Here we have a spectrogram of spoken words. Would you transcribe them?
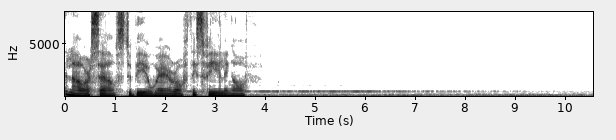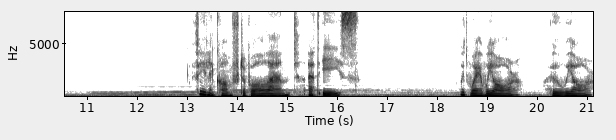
allow ourselves to be aware of this feeling of feeling comfortable and at ease with where we are, who we are,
